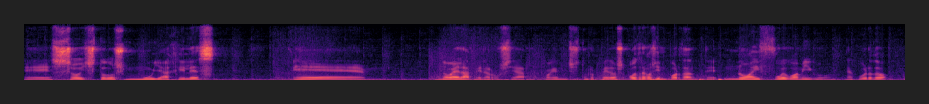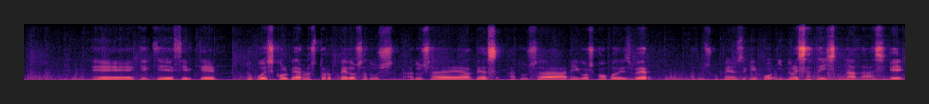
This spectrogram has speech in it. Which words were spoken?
eh, sois todos muy ágiles. Eh, no vale la pena rusear, porque hay muchos torpedos. Otra cosa importante, no hay fuego amigo, ¿de acuerdo? Eh, quiere decir que Tú puedes colpear los torpedos a tus, a tus, eh, a, tus amigos, como podéis ver, a tus compañeros de equipo, y no les hacéis nada. Así que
